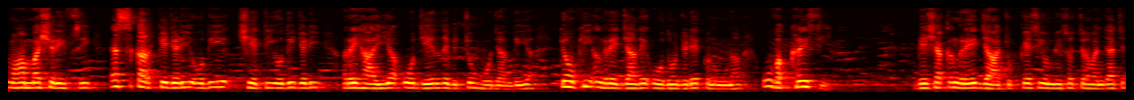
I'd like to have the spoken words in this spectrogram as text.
ਮੁਹੰਮਦ ਸ਼ਰੀਫ ਸੀ, ਇਸ ਕਰਕੇ ਜਿਹੜੀ ਉਹਦੀ ਛੇਤੀ ਉਹਦੀ ਜਿਹੜੀ ਰਿਹਾਈ ਆ, ਉਹ ਜੇਲ੍ਹ ਦੇ ਵਿੱਚੋਂ ਹੋ ਜਾਂਦੀ ਆ, ਕਿਉਂਕਿ ਅੰਗਰੇਜ਼ਾਂ ਦੇ ਉਦੋਂ ਜਿਹੜੇ ਕਾਨੂੰਨ ਆ, ਉਹ ਵੱਖਰੇ ਸੀ। ਬੇਸ਼ੱਕ ਅੰਗਰੇਜ਼ ਜਾ ਚੁੱਕੇ ਸੀ 1954 ਚ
